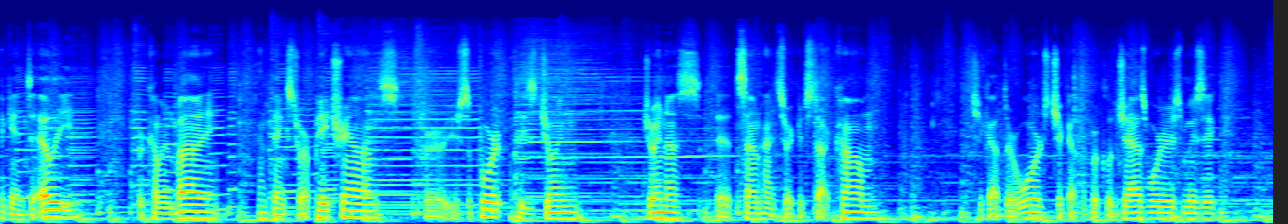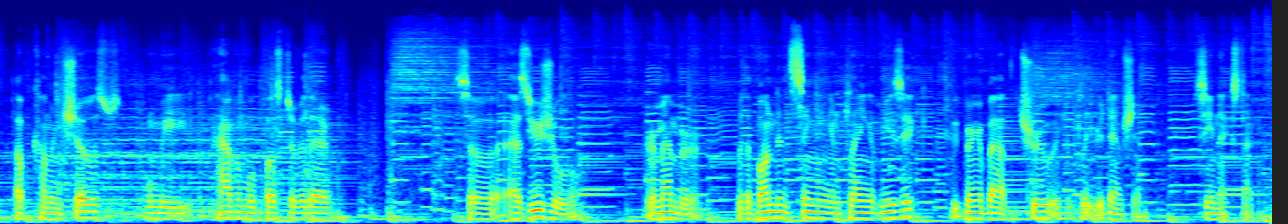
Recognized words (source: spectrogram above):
again to Eli for coming by. And thanks to our Patreons for your support. Please join join us at soundheitsrecords.com. Check out the rewards, check out the Brooklyn Jazz Warriors music, upcoming shows. When we have them, we'll post over there. So, as usual, remember, with abundant singing and playing of music, we bring about the true and complete redemption. See you next time.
